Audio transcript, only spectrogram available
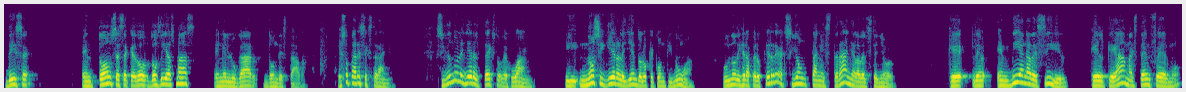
dice, entonces se quedó dos días más en el lugar donde estaba. Eso parece extraño. Si uno leyera el texto de Juan y no siguiera leyendo lo que continúa, uno dijera, pero qué reacción tan extraña la del Señor, que le envían a decir que el que ama está enfermo,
